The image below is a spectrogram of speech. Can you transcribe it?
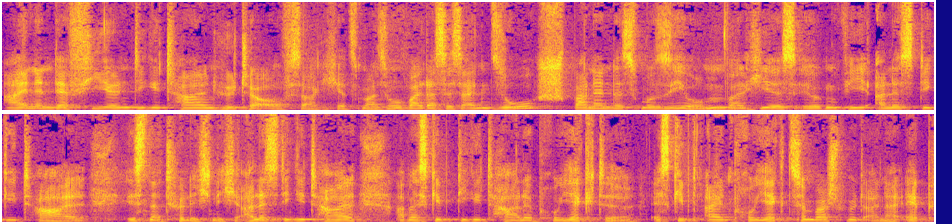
einen der vielen digitalen Hüte auf, sage ich jetzt mal so, weil das ist ein so spannendes Museum, weil hier ist irgendwie alles digital. Ist natürlich nicht alles digital, aber es gibt digitale Projekte. Es gibt ein Projekt zum Beispiel mit einer App,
